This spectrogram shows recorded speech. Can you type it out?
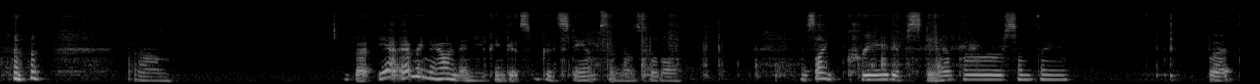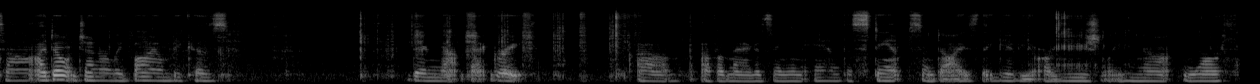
um, but yeah, every now and then you can get some good stamps in those little... It's like Creative Stamper or something but uh, I don't generally buy them because they're not that great um, of a magazine, and the stamps and dies they give you are usually not worth,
